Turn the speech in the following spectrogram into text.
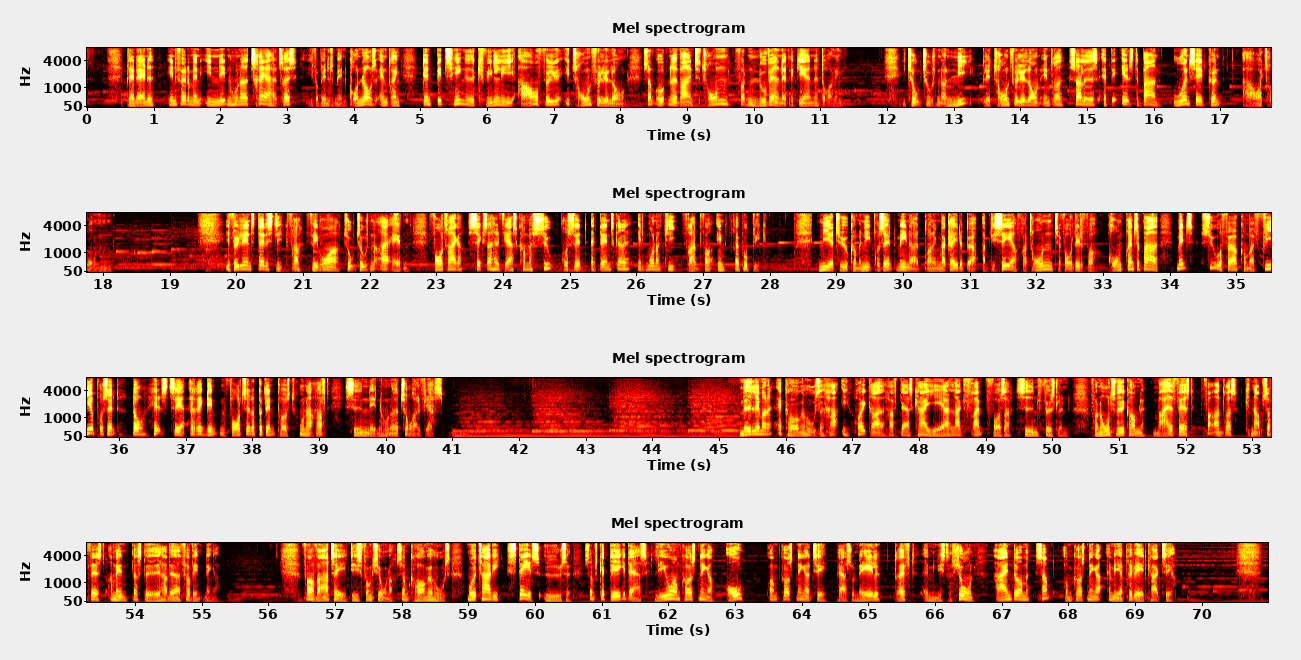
Blandt andet indførte man i 1953, i forbindelse med en grundlovsændring, den betingede kvindelige arvefølge i tronfølgeloven, som åbnede vejen til tronen for den nuværende regerende dronning. I 2009 blev tronfølgeloven ændret, således at det ældste barn, uanset køn, arver tronen. Ifølge en statistik fra februar 2018 foretrækker 76,7 procent af danskerne et monarki frem for en republik. 29,9 procent mener, at dronning Margrethe bør abdicere fra tronen til fordel for kronprinseparet, mens 47,4 procent dog helst ser, at regenten fortsætter på den post, hun har haft siden 1972. Medlemmerne af kongehuset har i høj grad haft deres karriere lagt frem for sig siden fødslen. For nogens vedkommende meget fast, for andres knap så fast, og men der stadig har været forventninger. For at varetage disse funktioner som kongehus, modtager de statsydelse, som skal dække deres leveomkostninger og omkostninger til personale, drift, administration, ejendomme samt omkostninger af mere privat karakter.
